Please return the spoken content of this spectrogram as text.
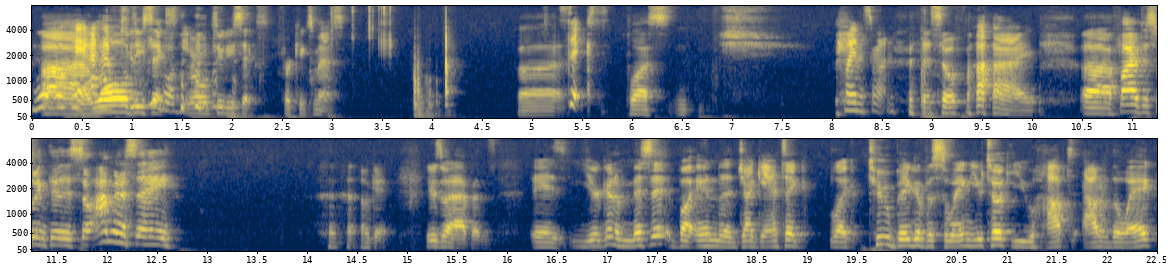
Well, okay, uh, roll have two d6. Roll two d6 for kicks mass. Uh, Six plus minus one. so five. Uh, five to swing through this. So I'm gonna say. okay, here's what happens: is you're gonna miss it, but in the gigantic, like too big of a swing you took, you hopped out of the way,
